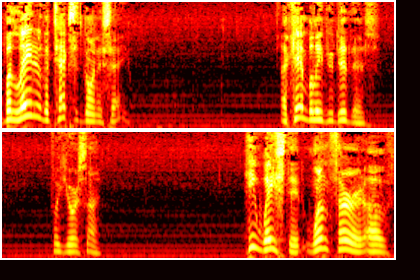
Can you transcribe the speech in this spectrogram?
But later the text is going to say, I can't believe you did this for your son. He wasted one third of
